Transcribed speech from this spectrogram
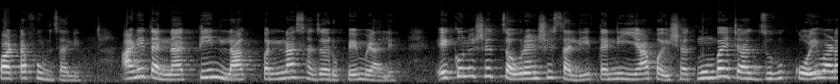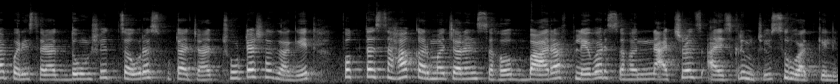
फाटाफूट झाली आणि त्यांना तीन लाख पन्नास हजार रुपये मिळाले. एकोणीसशे चौऱ्याऐंशी साली त्यांनी या पैशात मुंबईच्या जुहू कोळीवाडा परिसरात दोनशे चौरस फुटाच्या छोट्याशा जागेत फक्त सहा कर्मचाऱ्यांसह बारा फ्लेवरसह नॅचरल्स आईस्क्रीमची सुरुवात केली.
